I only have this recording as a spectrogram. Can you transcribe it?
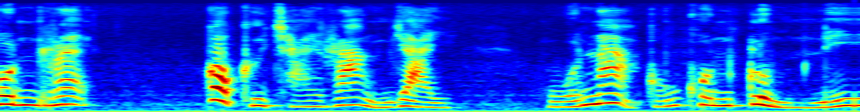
คนแรกก็คือชายร่างใหญ่ หัวหน้าของคนกลุ่มนี้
